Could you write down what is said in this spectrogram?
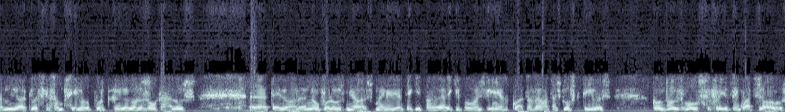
a melhor classificação possível, porque os resultados uh, até agora não foram os melhores, como é evidente, a equipa, a equipa hoje vinha de quatro derrotas consecutivas, com 12 golos sofridos em quatro jogos.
